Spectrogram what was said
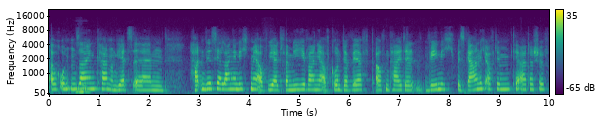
auch unten mhm. sein kann. Und jetzt ähm, hatten wir es ja lange nicht mehr. Auch wir als Familie waren ja aufgrund der Werftaufenthalte wenig bis gar nicht auf dem Theaterschiff.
